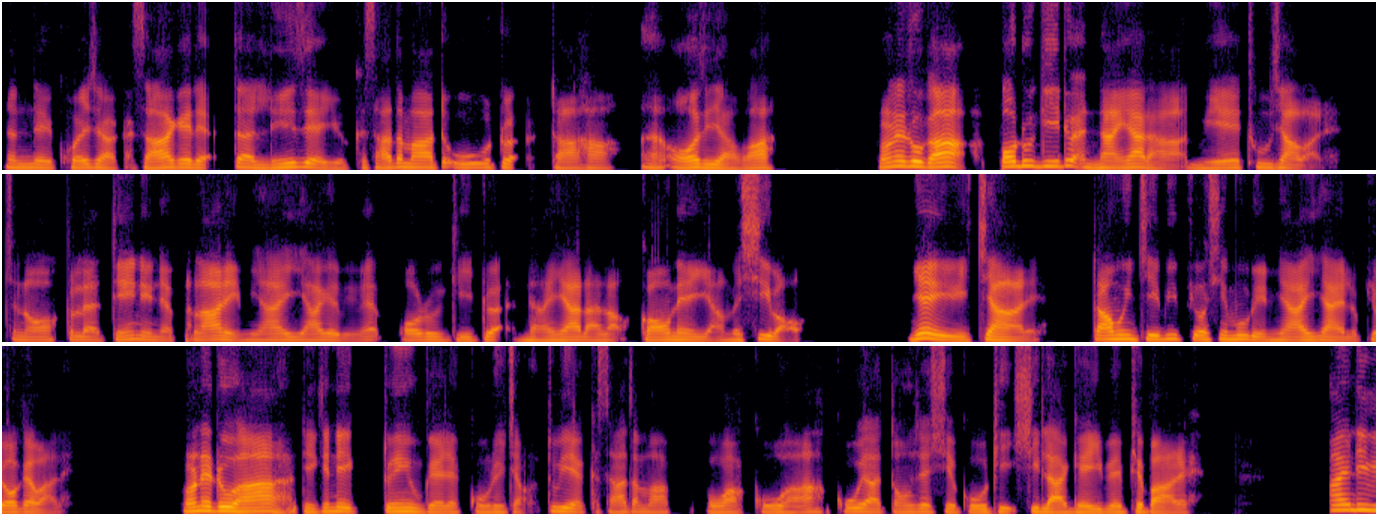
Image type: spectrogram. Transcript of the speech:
နှစ်နှစ်ခွဲကြာကစားခဲ့တဲ့အသက်40အရွယ်ကစားသမားတဦးအတွက်ဒါဟာအံ့ဩစရာပါရိုနယ်ဒိုကပေါ်တူဂီအတွက်အနိုင်ရတာအမြဲထူးကြပါတယ်ကျွန်တော်ကလပ်တင်းနေနဲ့ဖလားတွေအများကြီးရခဲ့ပြီမဲ့ပေါ်တူဂီအတွက်အနိုင်ရတာတော့ကောင်းတဲ့အရာမရှိပါဘူးမျက်ရည်ကျရတယ်တာဝန်ကျေပြီးပျော်ရွှင်မှုတွေအများကြီးရတယ်လို့ပြောခဲ့ပါတယ်ရိုနယ်ဒိုဟာဒီကနေ့တွင်းယူခဲ့တဲ့ဂိုးလေးကြောင့်သူ့ရဲ့ကစားသမားဘဝဂိုးဟာ938ဂိုးထိရှိလာခဲ့ပြီပဲဖြစ်ပါတယ် IDV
